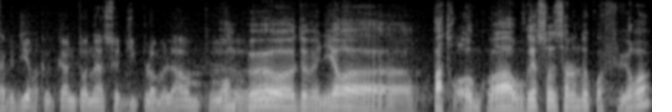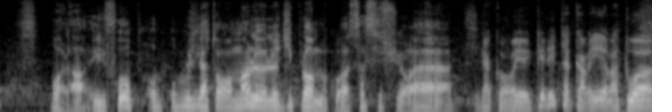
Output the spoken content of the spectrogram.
Ça veut dire que quand on a ce diplôme-là, on peut... On euh, peut euh, devenir euh, patron, quoi, ouvrir son salon de coiffure. Voilà, il faut ob- obligatoirement le, le diplôme, quoi, ça c'est sûr. hein. D'accord. Et quelle est ta carrière à toi,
